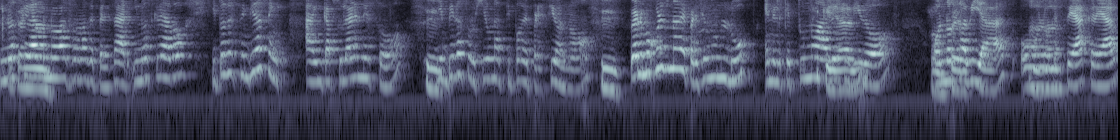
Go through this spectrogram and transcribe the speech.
y no has cañón. creado nuevas formas de pensar y no has creado, y entonces te empiezas en- a encapsular en eso Sí. y empieza a surgir un tipo de depresión, ¿no? sí. Pero a lo mejor es una depresión de un loop en el que tú no Sí, has decidido o no sabías o Ajá. lo que sea, crear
